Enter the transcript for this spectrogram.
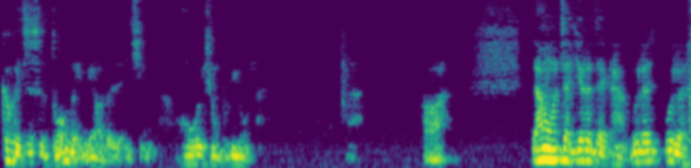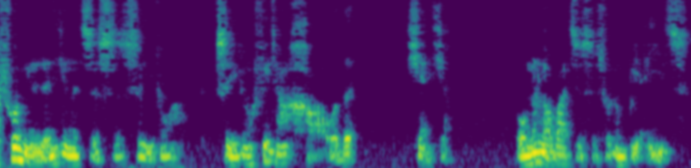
各位，这是多美妙的人性啊！我们为什么不用呢？啊，好吧。然后我们再接着再看，为了为了说明人性的自私是一种啊，是一种非常好的现象，我们老把自私说成贬义词。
